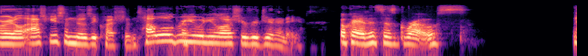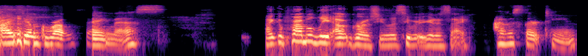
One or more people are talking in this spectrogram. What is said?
All right. I'll ask you some nosy questions. How old were you when you lost your virginity? Okay, this is gross. I feel gross saying this. I could probably outgross you. Let's see what you're gonna say. I was 13.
